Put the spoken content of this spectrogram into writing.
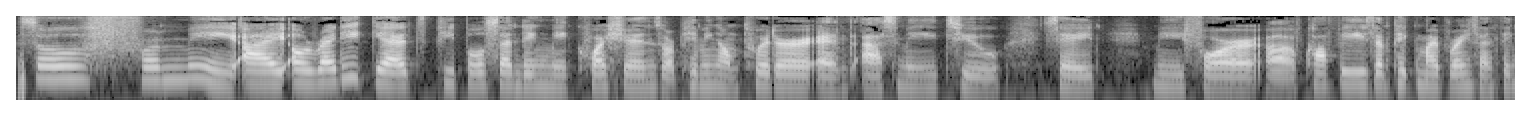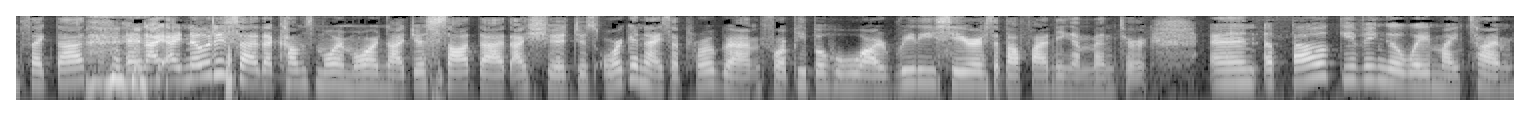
So for me, I already get people sending me questions or pinging on Twitter and ask me to say me for uh, coffees and pick my brains and things like that. and I, I noticed that that comes more and more. And I just thought that I should just organize a program for people who are really serious about finding a mentor and about giving away my time.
